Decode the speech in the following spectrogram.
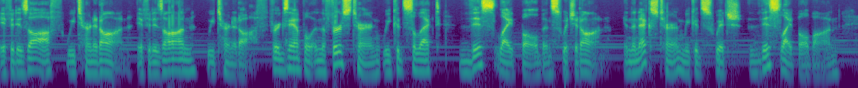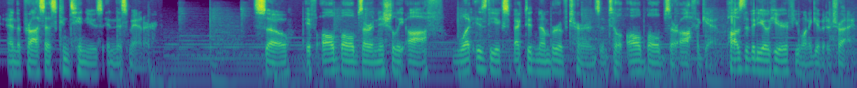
If it is off, we turn it on. If it is on, we turn it off. For example, in the first turn, we could select this light bulb and switch it on. In the next turn, we could switch this light bulb on, and the process continues in this manner. So, if all bulbs are initially off, what is the expected number of turns until all bulbs are off again? Pause the video here if you want to give it a try.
